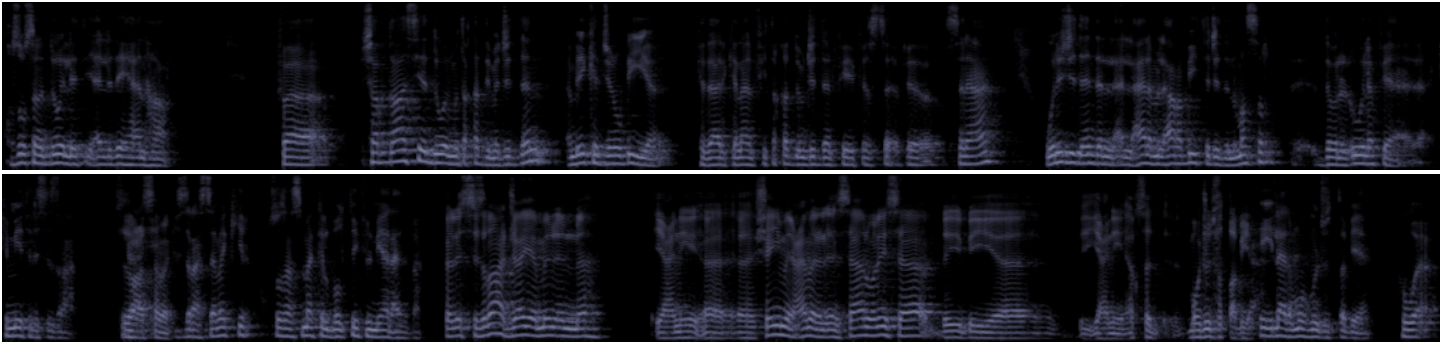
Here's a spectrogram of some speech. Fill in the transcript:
خصوصا الدول التي لديها أنهار. فشرق آسيا دول متقدمة جدا، أمريكا الجنوبية كذلك الآن في تقدم جدا في في في الصناعة ونجد عند العالم العربي تجد إن مصر الدولة الأولى في كمية الاستزراع. استزراع السمك. الاستزراع السمكي خصوصا اسماك البلطي في المياه العذبة. فالاستزراع جاية من إنه يعني آه، آه، شيء من عمل الإنسان وليس ب ب آه، يعني أقصد موجود في الطبيعة. إي لا لا مو موجود الطبيعة. هو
